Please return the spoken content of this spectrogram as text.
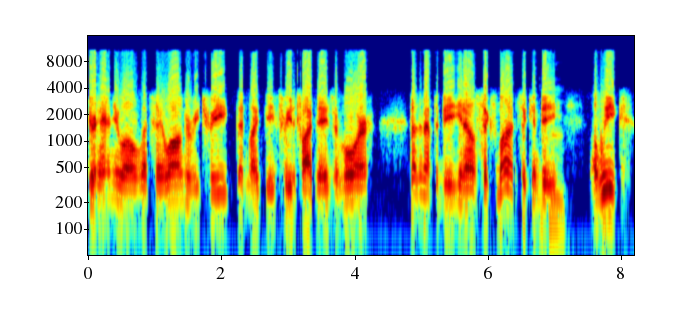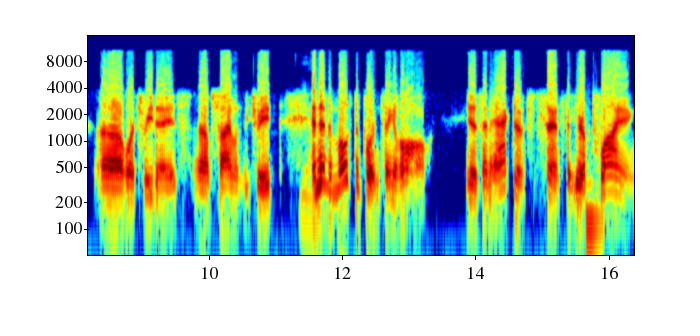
your annual, let's say, longer retreat that might be three to five days or more. doesn't have to be, you know, six months. It can be Mhm. a week uh, or three days of silent retreat. Yeah. And then the most important thing of all is an active sense that you're applying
